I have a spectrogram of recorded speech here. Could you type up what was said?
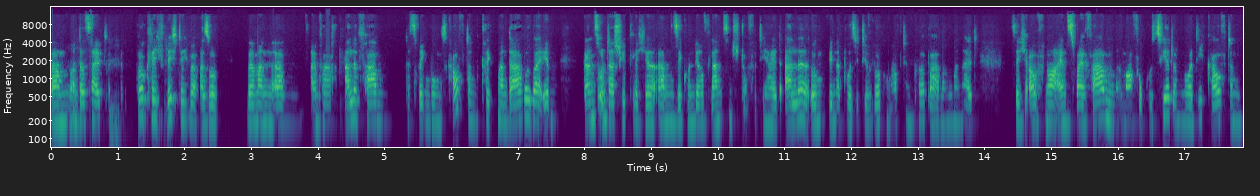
Ähm, und das ist halt wirklich wichtig. Also wenn man ähm, einfach alle Farben des Regenbogens kauft, dann kriegt man darüber eben ganz unterschiedliche ähm, sekundäre Pflanzenstoffe, die halt alle irgendwie eine positive Wirkung auf den Körper haben. Wenn man halt sich auf nur ein, zwei Farben immer fokussiert und nur die kauft, dann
